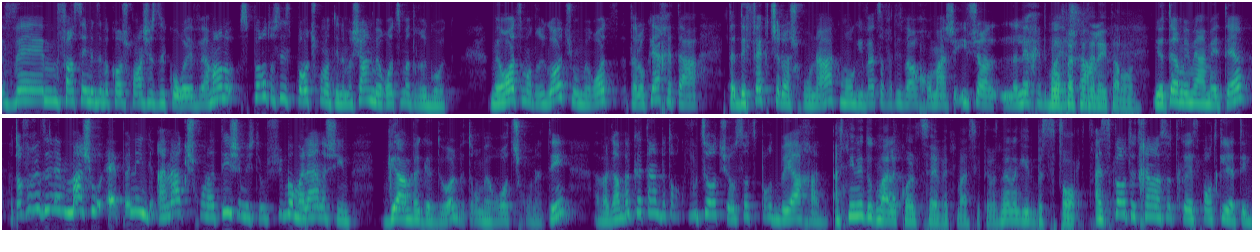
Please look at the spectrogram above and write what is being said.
ומפרסמים את זה בכל שכונה שזה קורה, ואמרנו, ספורט עושים ספורט שכונתי, למשל מרוץ מדרגות. מרוץ מדרגות שהוא מרוץ, אתה לוקח את, ה, את הדפקט של השכונה, כמו גבעה צרפתית והר חומה, שאי אפשר ללכת בה ישר. את זה ליתרון. יותר מ-100 מטר, ואתה הופך את זה למשהו הפנינג ענק שכונתי שמשתמשים בו מלא אנשים, גם בגדול, בתור מרוץ שכונתי, אבל גם בקטן, בתור קבוצות שעושות ספורט ביחד. אז תני לי דוגמה לכל צוות מה עשיתם, אז נגיד בספורט. אז ספורט התחלנו לעשות ספורט קהילתי,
